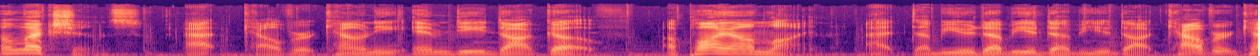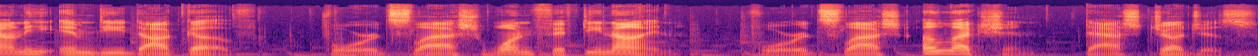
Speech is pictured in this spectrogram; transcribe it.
elections at calvertcountymd.gov. Apply online at www.calvertcountymd.gov forward slash 159 forward slash election dash judges.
